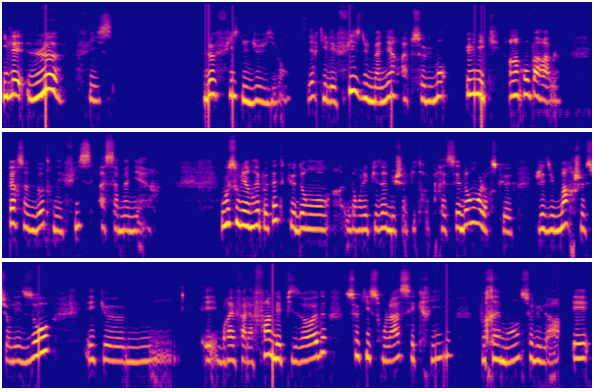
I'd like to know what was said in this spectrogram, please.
il est le fils, le fils du Dieu vivant. C'est-à-dire qu'il est fils d'une manière absolument unique, incomparable. Personne d'autre n'est fils à sa manière. Vous vous souviendrez peut-être que dans, dans l'épisode du chapitre précédent, lorsque Jésus marche sur les eaux et que, et bref, à la fin de l'épisode, ceux qui sont là s'écrient vraiment celui-là est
